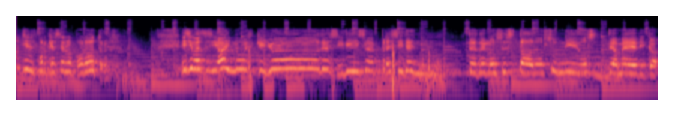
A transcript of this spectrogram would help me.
No tienes por qué hacerlo por otros. Y si vas a decir, ay, no, es que yo decidí ser presidente de los Estados Unidos de América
